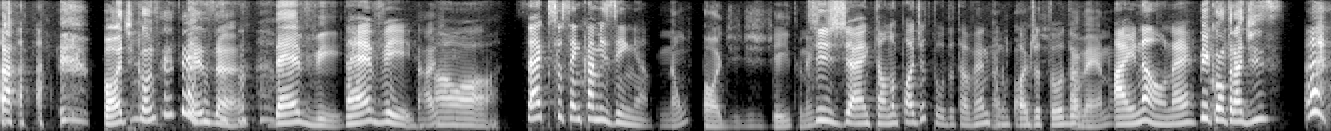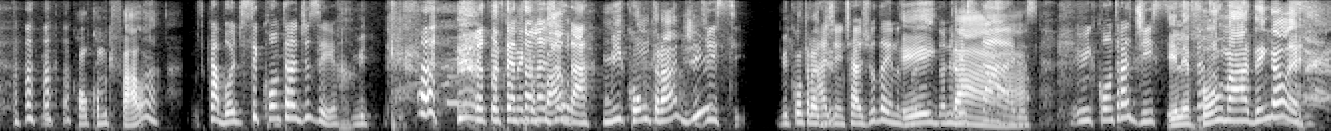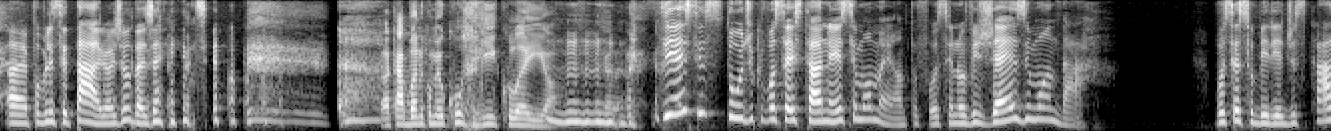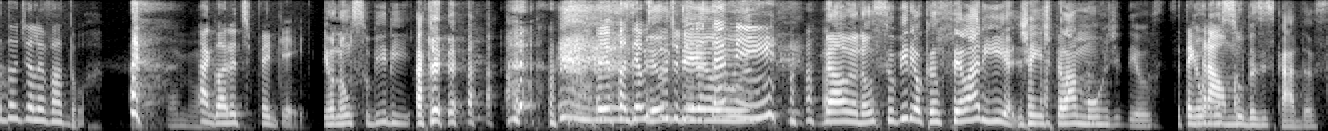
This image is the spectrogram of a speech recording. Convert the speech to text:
Pode, com certeza. Deve. Deve. Tá, Ó, Sexo sem camisinha. Não pode, de jeito nenhum. De já, então não pode tudo, tá vendo? que Não não pode, pode, tudo. tá vendo? Aí não, né? Me contradiz. como, como que fala? Acabou de se contradizer. Me, Eu tô Mas é tentando falo? ajudar. Me contradiz. Disse. Me A contradiz. gente ajuda aí nos Eita! universitários. Me contradisse. Ele é formado, hein, galera? É, publicitário, ajuda a gente. Acabando com o meu currículo aí, ó. Se esse estúdio que você está nesse momento fosse no vigésimo andar, você subiria de escada ou de elevador? Agora eu te peguei. Eu não subiria. Eu ia fazer o Meu estúdio vir até Deus. mim. Não, eu não subiria, eu cancelaria. Gente, pelo amor de Deus. Você tem eu, trauma? Eu subo as escadas.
